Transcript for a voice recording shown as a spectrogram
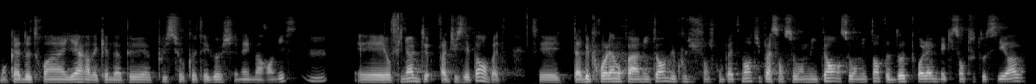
mon 4-2-3-1 hier avec Mbappé plus sur le côté gauche et Neymar en 10. Mm. Et au final, enfin, tu sais pas en fait. Tu as des problèmes en première mi-temps, du coup tu changes complètement, tu passes en seconde mi-temps, en seconde mi-temps tu as d'autres problèmes mais qui sont tout aussi graves.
